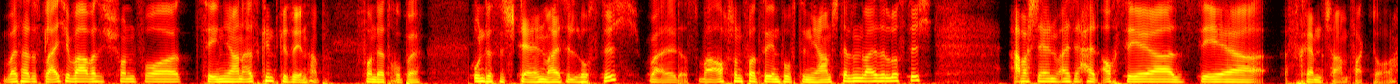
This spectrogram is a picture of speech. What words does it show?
weil es halt das gleiche war, was ich schon vor zehn Jahren als Kind gesehen habe von der Truppe. Und es ist stellenweise lustig, weil das war auch schon vor 10, 15 Jahren stellenweise lustig. Aber stellenweise halt auch sehr, sehr Fremdscham-Faktor.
